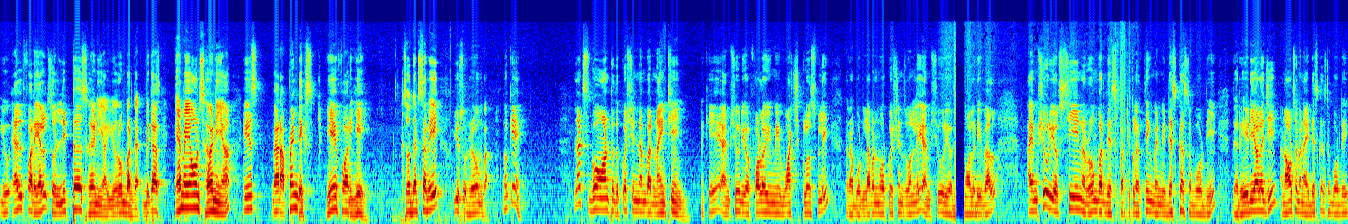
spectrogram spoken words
you L for L. So, Littre's hernia you remember that because Amyand's hernia is where appendix A for A. So, that is the way you should remember. Okay. Let us go on to the question number 19. Okay. I am sure you are following me watch closely. There are about 11 more questions only. I am sure you are doing already well I am sure you have seen or remember this particular thing when we discussed about the, the radiology and also when I discussed about the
